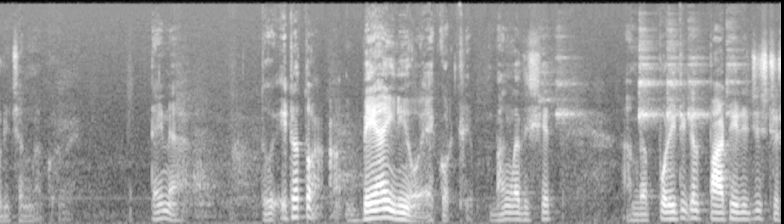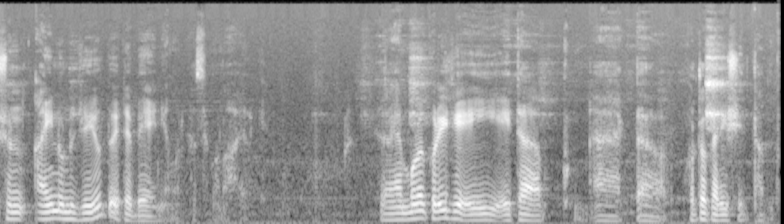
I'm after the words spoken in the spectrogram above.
পরিচালনা করবে। তাই না? তো এটা তো বেআইনিও এক অর্থে। বাংলাদেশের আমরা পলিটিক্যাল পার্টি রেজিস্ট্রেশন আইন অনুযায়ীও তো এটা বেআইনি আমার কাছে মনে হয় আর কি। আমি মনে করি যে এই এটা একটা হটকারী সিদ্ধান্ত।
